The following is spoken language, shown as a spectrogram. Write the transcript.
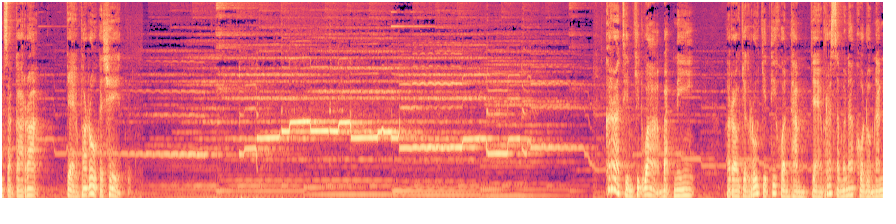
ำสักการะ แก่พระโรคเชษขราถินคิดว่าบัดนี้ เราจะรู้จิตที่ควรทำแก่พระสมณโคดมนั้น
